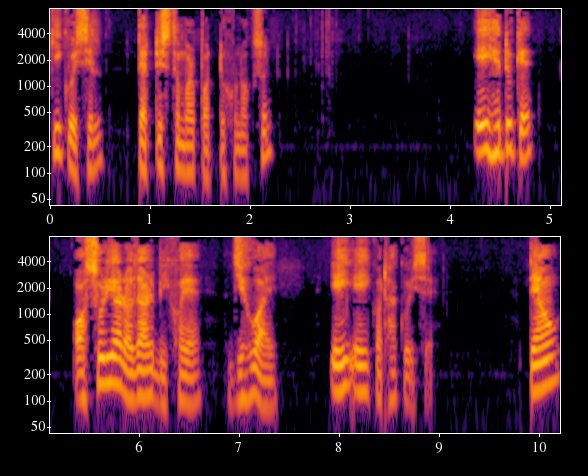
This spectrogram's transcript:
কি কৈছিল তেত্ৰিশ নম্বৰ পদটো শুনকচোন। এই হেতুকে অচুৰীয়া ৰজাৰ বিষয়ে জিহুৱাই এই এই কথা কৈছে। তেওঁ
